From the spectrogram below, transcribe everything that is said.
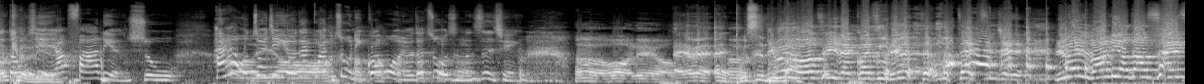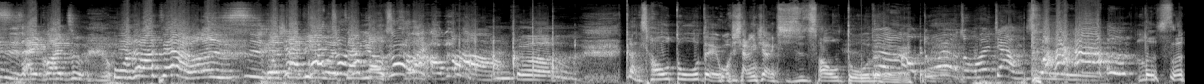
的东西也要发脸书？还好我最近有在关注你官网有在做什么事情。呃，我好累哦。哎哎，不是，你为什么要自己在关注？你为什么不在之前？你为什么要六到三十才关注？我他妈这样有二十四个下篇文章要做了，好不好？呃。干超多的，我想想，其实超多的。对啊，好多哟，怎么会这样子？乐色，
